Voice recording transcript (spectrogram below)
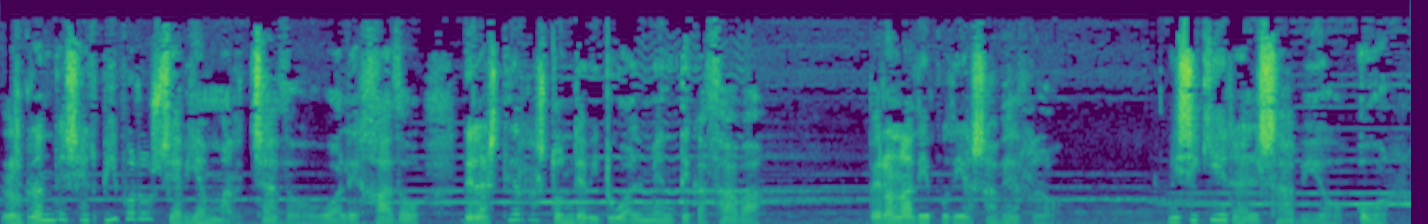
los grandes herbívoros se habían marchado o alejado de las tierras donde habitualmente cazaba. pero nadie podía saberlo, ni siquiera el sabio Or.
